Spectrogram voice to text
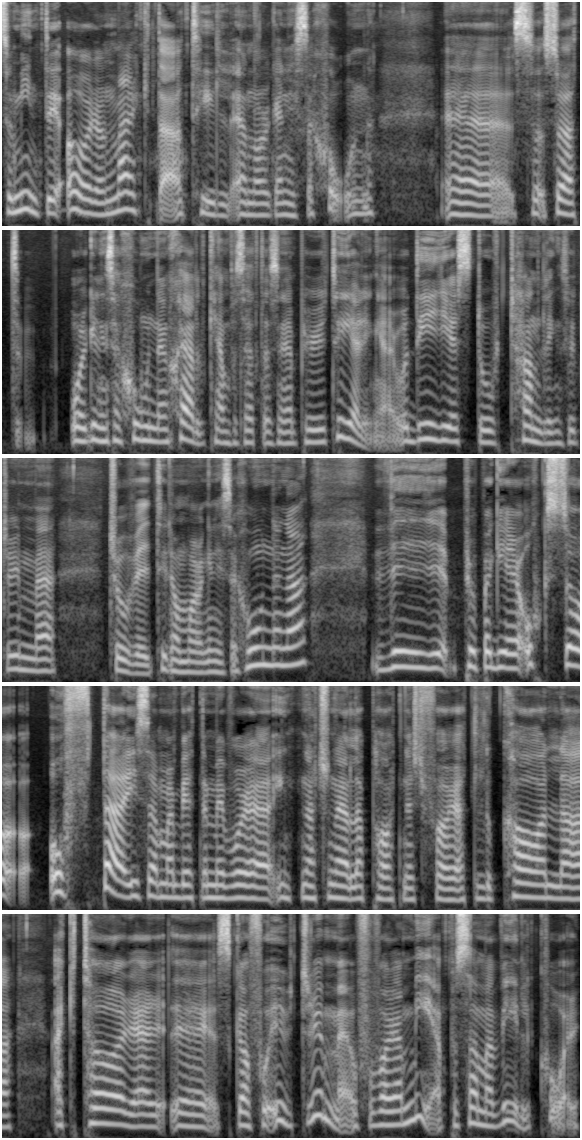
som inte är öronmärkta till en organisation. Eh, så, så att organisationen själv kan få sätta sina prioriteringar. Och det ger stort handlingsutrymme, tror vi, till de organisationerna. Vi propagerar också ofta i samarbete med våra internationella partners för att lokala aktörer eh, ska få utrymme och få vara med på samma villkor.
